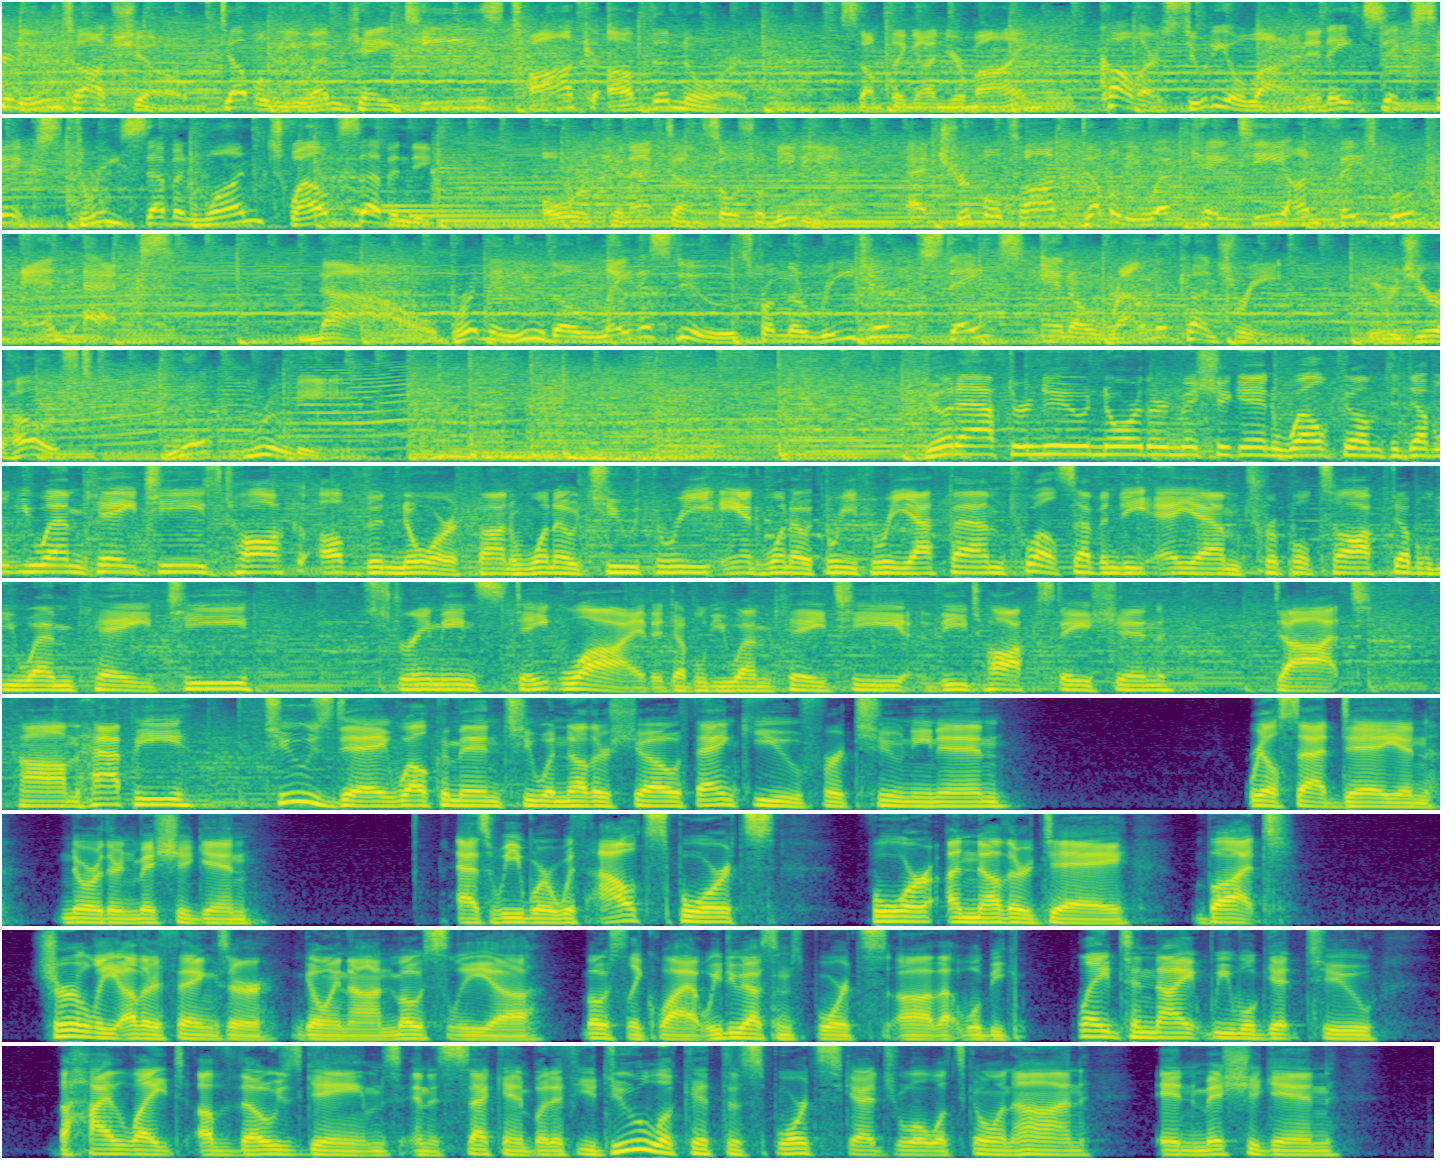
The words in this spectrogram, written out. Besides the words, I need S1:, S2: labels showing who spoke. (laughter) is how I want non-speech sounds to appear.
S1: afternoon talk show, WMKT's Talk of the North. Something on your mind? Call our studio line at 866 371 1270 or connect on social media at Triple Talk WMKT on Facebook and X. Now, bringing you the latest news from the region, states, and around the country. Here's your host, Nick Rhudy.
S2: Good afternoon, Northern Michigan. Welcome to WMKT's Talk of the North on 1023 and 1033 FM, 1270 AM, Triple Talk, WMKT, streaming statewide at thetalkstation.com. Happy Tuesday. Welcome into another show. Thank you for tuning in. Real sad day in Northern Michigan as we were without sports for another day but surely other things are going on. Mostly, uh, mostly quiet. We do have some sports uh, that will be played tonight. We will get to the highlight of those games in a second. But if you do look at the sports schedule, what's going on in Michigan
